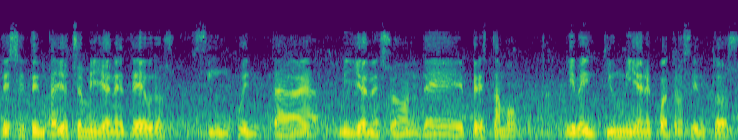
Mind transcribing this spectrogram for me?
De 78 millones de euros, 50 millones son de préstamo y 21 millones 400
